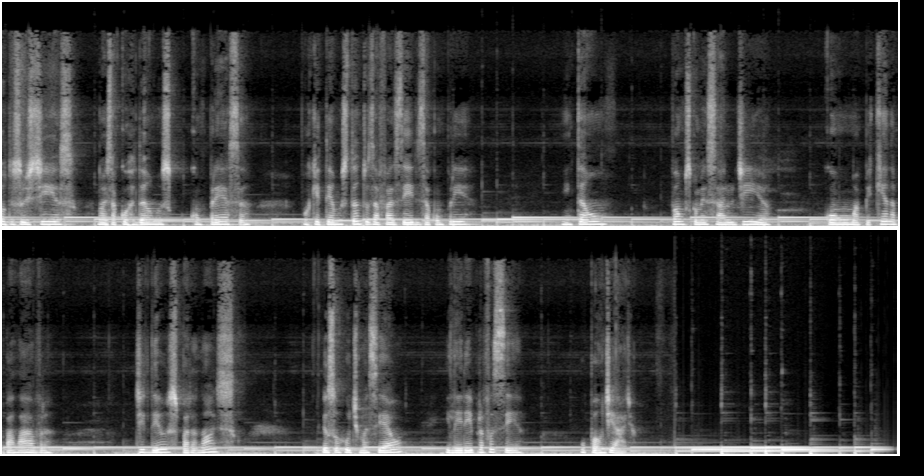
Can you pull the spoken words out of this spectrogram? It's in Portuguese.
Todos os dias nós acordamos com pressa porque temos tantos afazeres a cumprir. Então, vamos começar o dia com uma pequena palavra de Deus para nós? Eu sou Ruth Maciel e lerei para você o Pão Diário.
